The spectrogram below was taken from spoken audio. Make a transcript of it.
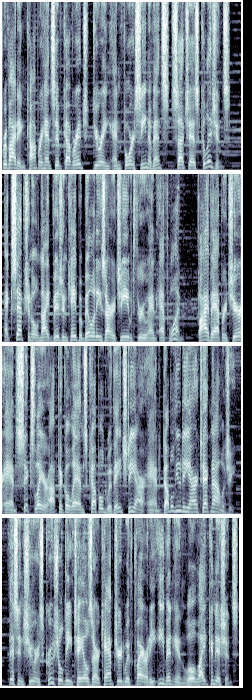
providing comprehensive coverage during unforeseen events such as collisions. Exceptional night vision capabilities are achieved through an f1 5 aperture and 6-layer optical lens coupled with HDR and WDR technology. This ensures crucial details are captured with clarity even in low light conditions.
